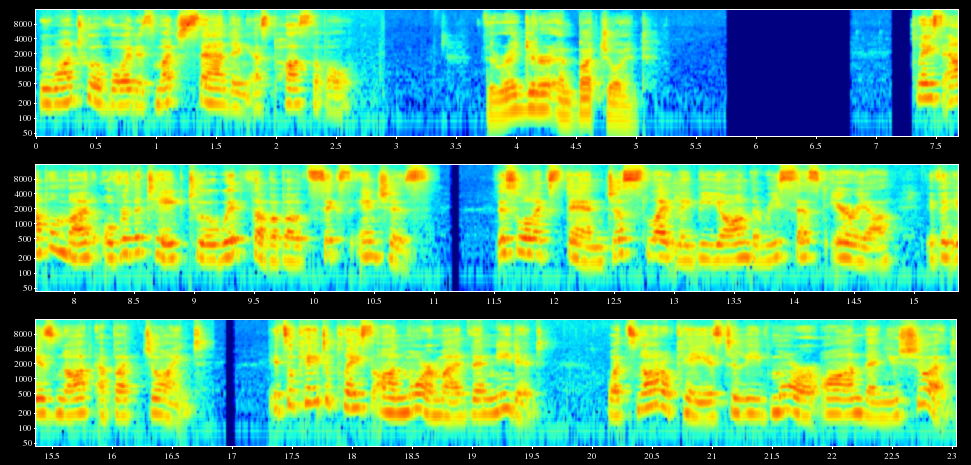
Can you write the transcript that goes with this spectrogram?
We want to avoid as much sanding as possible. The regular and butt joint. Place ample mud over the tape to a width of about 6 inches. This will extend just slightly beyond the recessed area if it is not a butt joint. It's okay to place on more mud than needed. What's not okay is to leave more on than you should.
